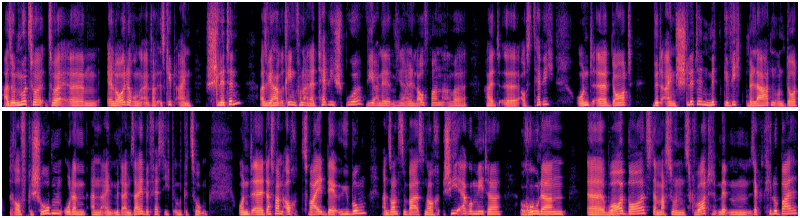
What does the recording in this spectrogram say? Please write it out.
Also nur zur, zur ähm, Erläuterung einfach, es gibt einen Schlitten, also wir haben, reden von einer Teppichspur, wie eine, wie eine Laufbahn, aber halt äh, aus Teppich und äh, dort wird ein Schlitten mit Gewicht beladen und dort drauf geschoben oder an einem, mit einem Seil befestigt und gezogen. Und äh, das waren auch zwei der Übungen. Ansonsten war es noch Skiergometer, Rudern, äh, Wallballs. Da machst du einen Squat mit einem 6-Kilo-Ball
